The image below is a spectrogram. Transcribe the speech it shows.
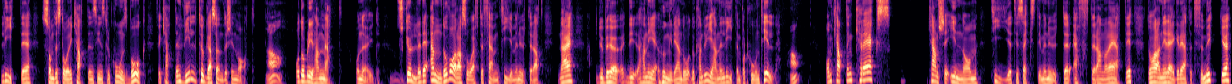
lite som det står i kattens instruktionsbok. För katten vill tugga sönder sin mat. Ja. Och då blir han mätt och nöjd. Skulle det ändå vara så efter 5-10 minuter att nej, du behöver, han är hungrig ändå, då kan du ge han en liten portion till. Ja. Om katten kräks kanske inom 10-60 minuter efter han har ätit, då har han i regel ätit för mycket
